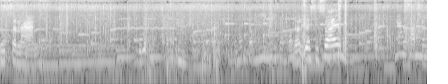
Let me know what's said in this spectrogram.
นุกสนานขนมจำนี่นี่จำต้องแล้วเอือสิซอยแม่งซ้ำนี่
